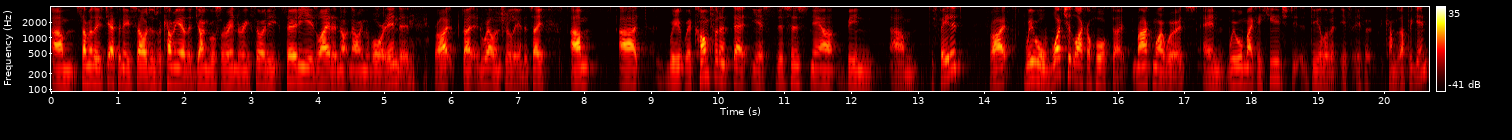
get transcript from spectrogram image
um, some of these Japanese soldiers were coming out of the jungle surrendering 30, 30 years later, not knowing the war had ended, right? But it well and truly ended. So um, uh, we, are confident that, yes, this has now been um, defeated right? We will watch it like a hawk, though, mark my words, and we will make a huge deal of it if, if it comes up again.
